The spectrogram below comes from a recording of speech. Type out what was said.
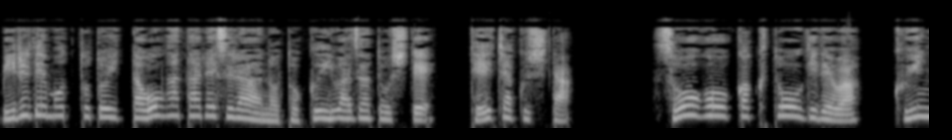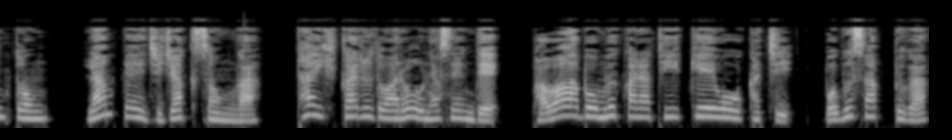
ビル・デモットといった大型レスラーの得意技として定着した。総合格闘技では、クイントン、ランページ・ジャクソンが対ヒカルド・アローナ戦でパワーボムから TKO を勝ち、ボブ・サップが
